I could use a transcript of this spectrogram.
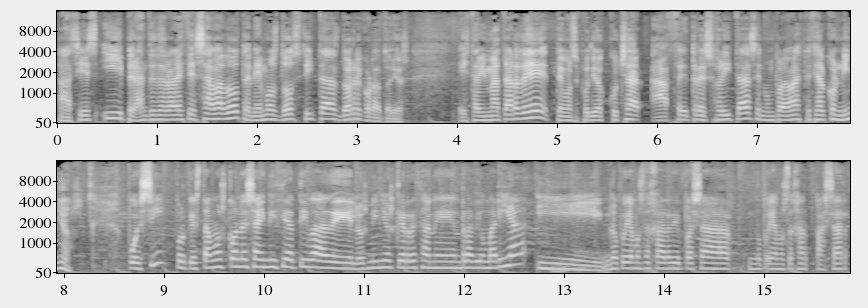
Así es, y pero antes de hablar de este sábado tenemos dos citas, dos recordatorios. Esta misma tarde te hemos podido escuchar hace tres horitas en un programa especial con niños. Pues sí, porque estamos con esa iniciativa de los niños que rezan en Radio María y no podíamos dejar de pasar, no podíamos dejar pasar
